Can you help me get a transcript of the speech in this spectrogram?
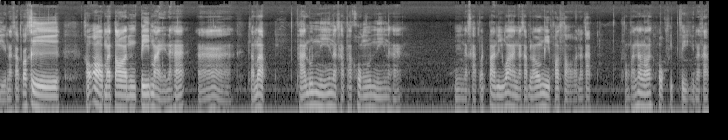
2564นะครับ ก็คือเขาออกมาตอนปีใหม่นะฮะอ่าสำหรับพระรุ่นนี้นะครับ พระคงรุ่นนี้นะฮะนี่นะครับ วัดปาริวาสนะครับ แล้วมีพศนะครับ2564นะครับ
